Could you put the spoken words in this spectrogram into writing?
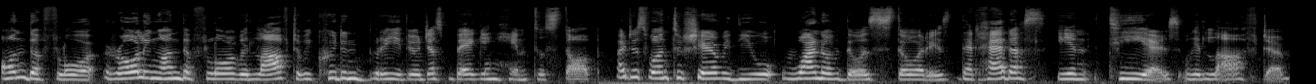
on the floor rolling on the floor with laughter. We couldn't breathe. We were just begging him to stop. I just want to share with you one of those stories that had us in tears with laughter.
